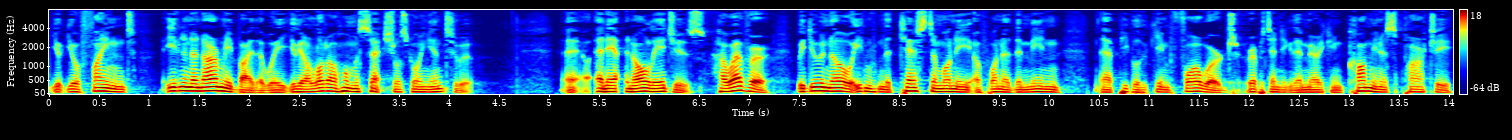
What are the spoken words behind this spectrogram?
you, you'll find even in an army, by the way, you get a lot of homosexuals going into it. Uh, in, in all ages. However, we do know, even from the testimony of one of the main uh, people who came forward representing the American Communist Party,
